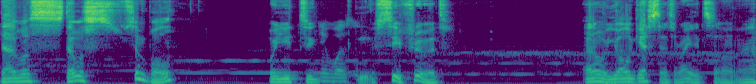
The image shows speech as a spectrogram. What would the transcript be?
That was that was simple for you to see through it. I know you all guessed it right. So, uh,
